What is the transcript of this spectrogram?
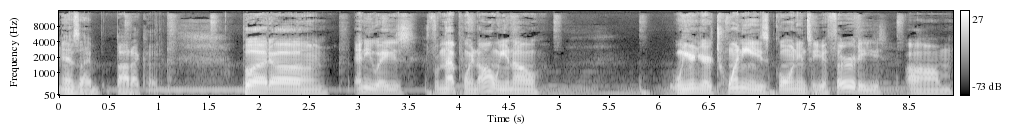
as I thought I could. But um, anyways, from that point on, you know, when you're in your 20s going into your 30s um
